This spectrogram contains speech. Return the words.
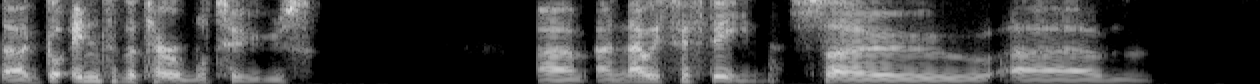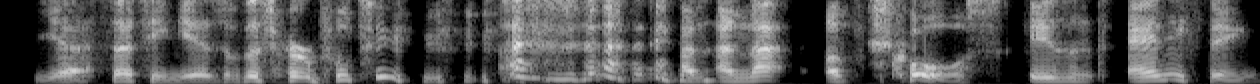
uh, got into the terrible twos, um, and now he's fifteen. So um, yeah, thirteen years of the terrible twos, and and that of course isn't anything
